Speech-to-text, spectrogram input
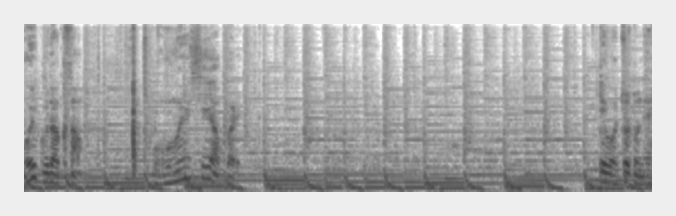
ごい具だくさん。美味しいやっぱり。ではちょっとね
